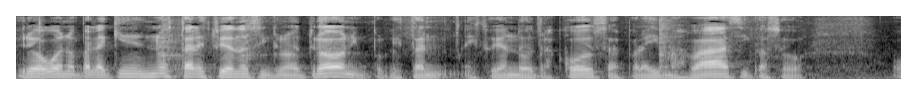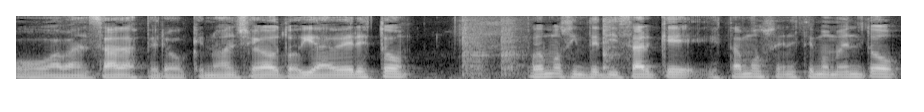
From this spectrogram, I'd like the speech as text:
Pero bueno, para quienes no están estudiando sincronotron, porque están estudiando otras cosas por ahí más básicas o, o avanzadas, pero que no han llegado todavía a ver esto, podemos sintetizar que estamos en este momento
